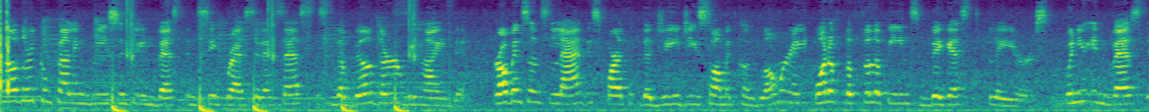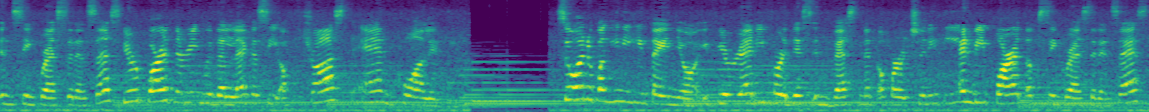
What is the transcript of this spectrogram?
Another compelling reason to invest in Sync Residences is the builder behind it. Robinson's Land is part of the JG Summit conglomerate, one of the Philippines' biggest players. When you invest in Sync Residences, you're partnering with a legacy of trust and quality. So ano pang hinihintay nyo? If you're ready for this investment opportunity and be part of Sync Residences,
